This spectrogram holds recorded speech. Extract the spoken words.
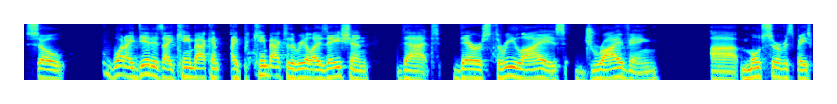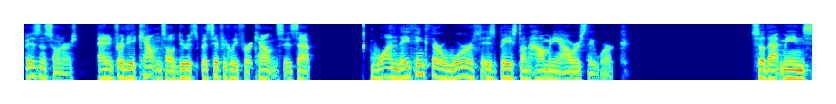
So what I did is I came back and I came back to the realization that there's three lies driving uh, most service-based business owners. And for the accountants, I'll do it specifically for accountants, is that one, they think their worth is based on how many hours they work. So that means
